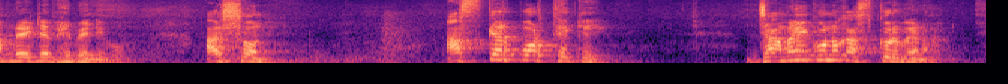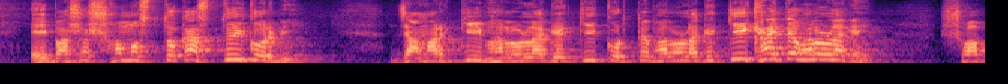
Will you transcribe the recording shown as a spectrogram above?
আমরা এটা ভেবে নিব। আর শোন, আজকের পর থেকে জামাই কোনো কাজ করবে না। এই বাসার সমস্ত কাজ তুই করবি। জামার কি ভালো লাগে, কি করতে ভালো লাগে, কি খাইতে ভালো লাগে সব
